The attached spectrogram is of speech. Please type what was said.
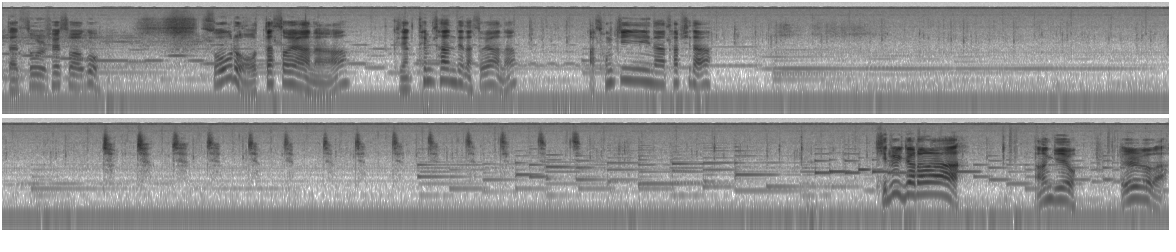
일단 소울 회수하고 소울을 어디다 써야 하나? 그냥 템 사는 데나 써야 하나? 아 송진이나 삽시다 길을 열어라 안개요 열어라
